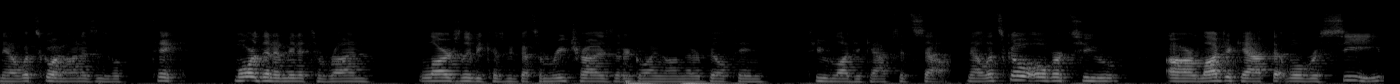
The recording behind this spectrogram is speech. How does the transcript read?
Now what's going on is these will take more than a minute to run, largely because we've got some retries that are going on that are built in to Logic Apps itself. Now let's go over to our Logic app that will receive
